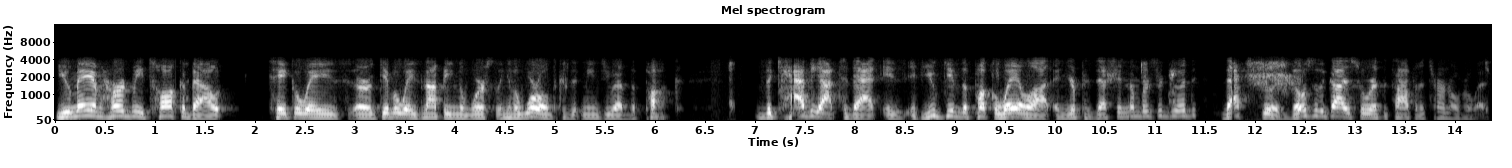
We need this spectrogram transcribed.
You may have heard me talk about takeaways or giveaways not being the worst thing in the world because it means you have the puck. The caveat to that is if you give the puck away a lot and your possession numbers are good, that's good. Those are the guys who are at the top of the turnover list.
